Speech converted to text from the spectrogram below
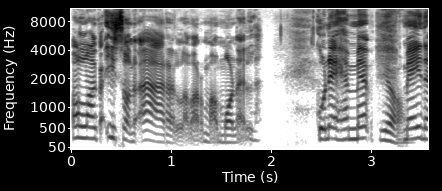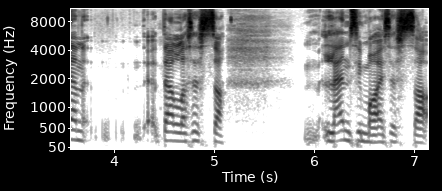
ollaan aika ison äärellä varmaan monelle. Kun eihän me Joo. meidän tällaisessa länsimaisessa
